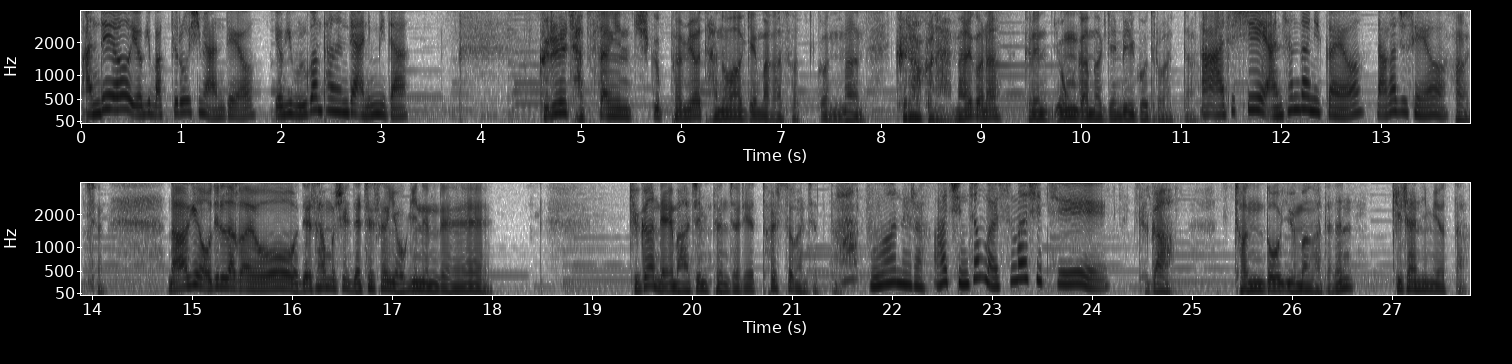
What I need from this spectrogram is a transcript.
안 돼요. 여기 막 들어오시면 안 돼요. 여기 물건 파는 데 아닙니다. 그를 잡상인 취급하며 단호하게 막아섰건만 그러거나 말거나 그는 용감하게 밀고 들어왔다. 아 아저씨 안 산다니까요. 나가주세요. 아 참. 나가긴 어딜 나가요. 내 사무실 내 책상이 여기 있는데. 그가 내 맞은편 자리에 털썩 앉았다. 아 무안해라. 아 진작 말씀하시지. 그가 전도 유망하다는 기사님이었다.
